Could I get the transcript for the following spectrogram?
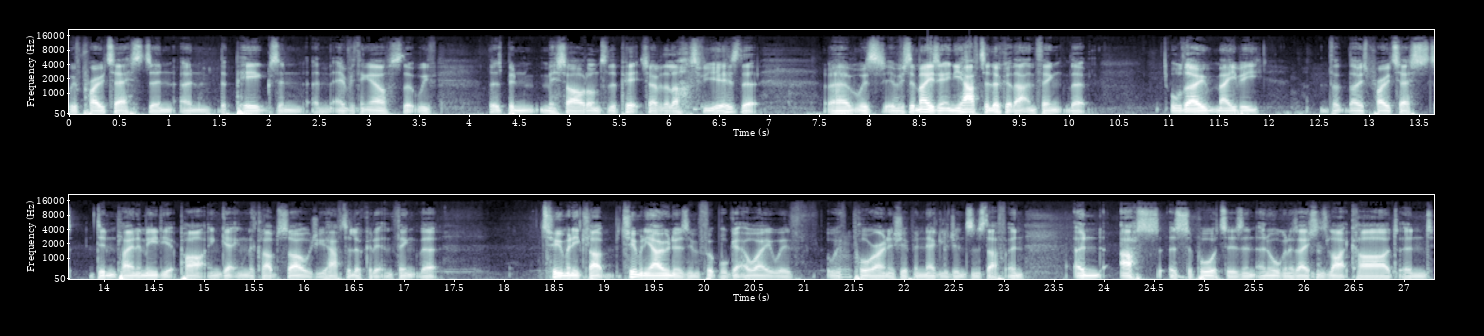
with protests and, and the pigs and, and everything else that we've that's been missiled onto the pitch over the last few years that uh, was it was amazing. And you have to look at that and think that although maybe th- those protests didn't play an immediate part in getting the club sold you have to look at it and think that too many club too many owners in football get away with with poor ownership and negligence and stuff. And and us as supporters and, and organisations like Card and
